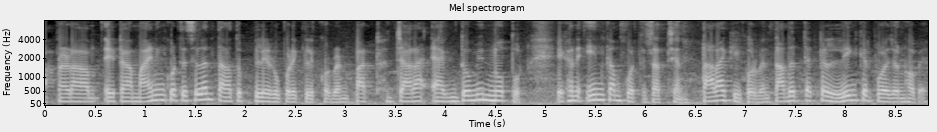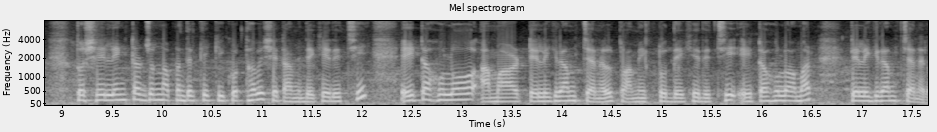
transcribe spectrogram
আপনারা এটা মাইনিং করতেছিলেন, তারা তো প্লের উপরে ক্লিক করবেন। বাট যারা একদমই নতুন, এখানে ইনকাম করতে চাচ্ছেন, তারা কি করবেন? তাদের তো একটা লিঙ্কের প্রয়োজন হবে। তো সেই লিঙ্কটার জন্য আপনাদেরকে কি করতে হবে সেটা আমি দেখিয়ে দিচ্ছি। এইটা হলো আমার টেলিগ্রাম চ্যানেল তো আমি একটু দেখিয়ে দিচ্ছি। এইটা হলো আমার টেলিগ্রাম চ্যানেল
